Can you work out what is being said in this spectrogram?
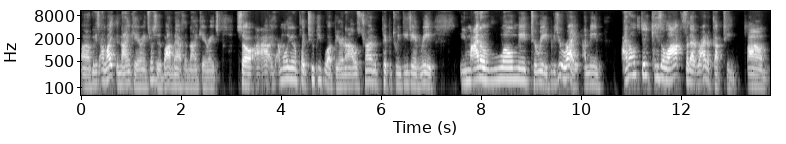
uh, because I like the 9K range, especially the bottom half of the 9K range. So I, I'm only going to play two people up here, and I was trying to pick between DJ and Reed. You might have loaned me to Reed because you're right. I mean, I don't think he's a lock for that Ryder Cup team. Um,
